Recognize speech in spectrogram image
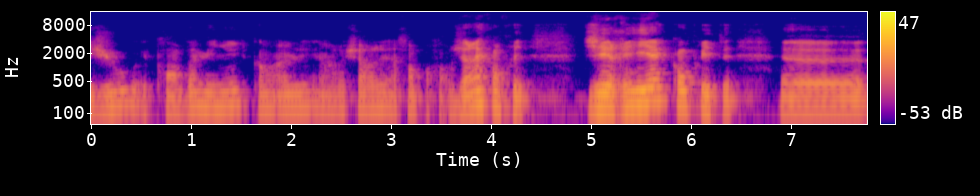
joue et prend 20 minutes quand elle est rechargée à 100%. J'ai rien compris. J'ai rien compris. Euh,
